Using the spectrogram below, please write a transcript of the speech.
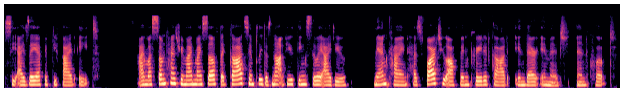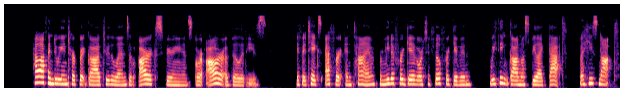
See Isaiah 55 8. I must sometimes remind myself that God simply does not view things the way I do, mankind has far too often created God in their image. End quote. How often do we interpret God through the lens of our experience or our abilities? If it takes effort and time for me to forgive or to feel forgiven, we think God must be like that, but He's not.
